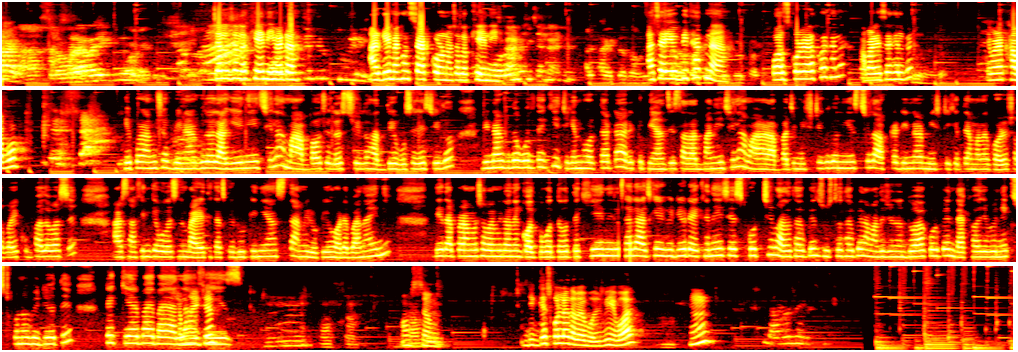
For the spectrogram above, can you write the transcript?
চলো চলো খেয়ে নি বেটা। আর গেম এখন স্টার্ট করো না চলো খেয়ে নি। আচ্ছা, এই অবধি থাক না। পজ করে রাখো এখানে আবার এসে খেলবে। এবারে খাব। এরপর আমি সব ডিনারগুলো লাগিয়ে নিয়েছিলাম মা আব্বাও চলে এসেছিল হাত দিয়ে বসে গেছিল। ডিনারগুলো বলতে কি চিকেন ভর্তাটা আর একটু পেঁয়াজ দিয়ে সালাদ বানিয়েছিলাম আর আব্বা যে মিষ্টিগুলো নিয়ে এসেছিল আফটার ডিনার মিষ্টি খেতে আমাদের ঘরে সবাই খুব ভালোবাসে। আর সাফিনকে বলেছিলাম বাইরে থেকে আজকে রুটি নিয়ে আসতে আমি রুটি ঘরে বানাইনি। দিয়ে তারপর আমরা সবাই মিলে অনেক গল্প করতে করতে খেয়ে নিলাম। তাহলে আজকের ভিডিওটা এখানেই শেষ করছি। ভালো থাকবেন সুস্থ থাকবেন আমাদের জন্য দোয়া করবেন। দেখা হয়ে যাবে নেক্সট কোনো ভিডিওতে। টেক কেয়ার বাই বাই আল্লাহ? হাফিজ। Awesome. জিজ্ঞেস করলে তবে বলবি বল হুম? দারুণ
